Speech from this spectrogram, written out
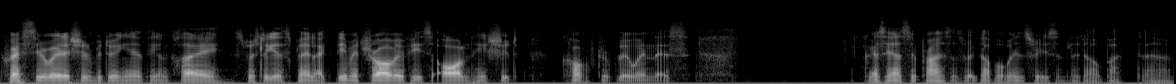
Cressy really shouldn't be doing anything on clay, especially against a player like Dimitrov. If he's on, he should comfortably win this. Cressy has surprised us with a couple of wins recently, though, but um,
